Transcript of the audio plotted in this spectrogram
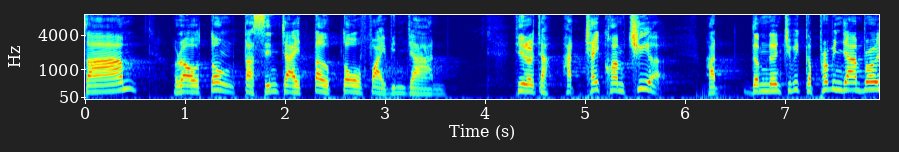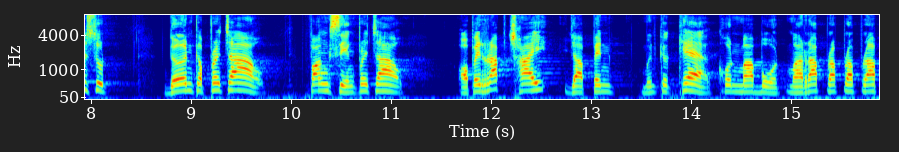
สามเราต้องตัดสินใจเติบโตฝ่ายวิญญาณ ที่เราจะหัดใช้ความเชื่อ หัดดำเนินชีวิตกับพระวิญญาณบริสุทธิ์ เดินกับพระเจ้า ฟังเสียงพระเจ้า ออกไปรับใช้อย่าเป็นเหมือนกับแค่ คนมาโบสถ์มารับรับรับรับ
